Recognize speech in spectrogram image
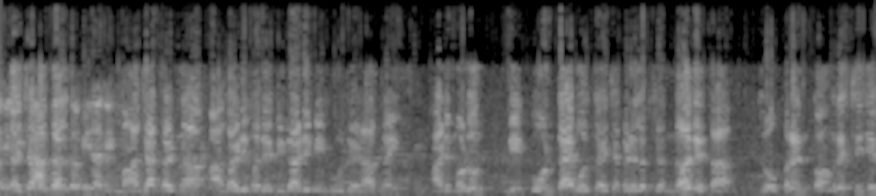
त्याच्याबद्दल माझ्याकडनं आघाडीमध्ये बिघाडी मी होऊ देणार नाही. आणि म्हणून मी कोण काय बोलतो याच्याकडे लक्ष न देता जोपर्यंत काँग्रेसचे जे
